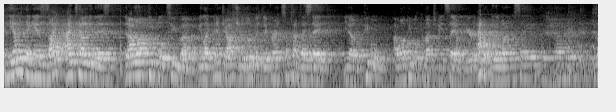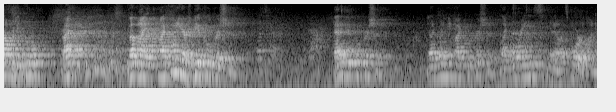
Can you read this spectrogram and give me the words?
And the other thing is, is I, I tell you this, that I want people to uh, be like, man, Josh, you're a little bit different. Sometimes I say, you know, people, I want people to come up to me and say I'm weird. I don't really want them to say that I'm weird, because I want to be cool, right? But my, my point here is be a cool Christian. Gotta be a cool Christian. You're like, what do you mean by cool Christian? Like Maureen's, you know, it's borderline. no,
